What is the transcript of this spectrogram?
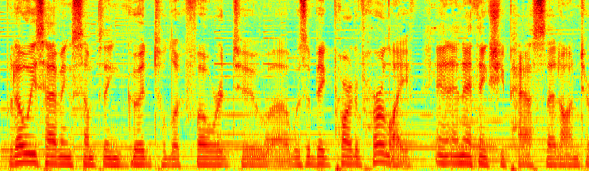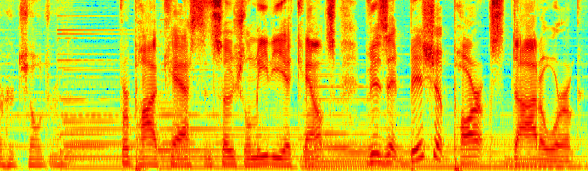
but always having something good to look forward to uh, was a big part of her life. And, and I think she passed that on to her children. For podcasts and social media accounts, visit bishopparkes.org.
